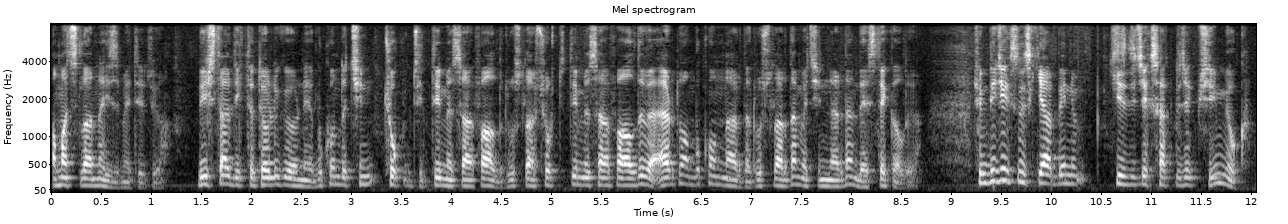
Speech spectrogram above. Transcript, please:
amaçlarına hizmet ediyor. Dijital diktatörlük örneği bu konuda Çin çok ciddi mesafe aldı. Ruslar çok ciddi mesafe aldı ve Erdoğan bu konularda Ruslardan ve Çinlerden destek alıyor. Şimdi diyeceksiniz ki ya benim gizleyecek saklayacak bir şeyim yok.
